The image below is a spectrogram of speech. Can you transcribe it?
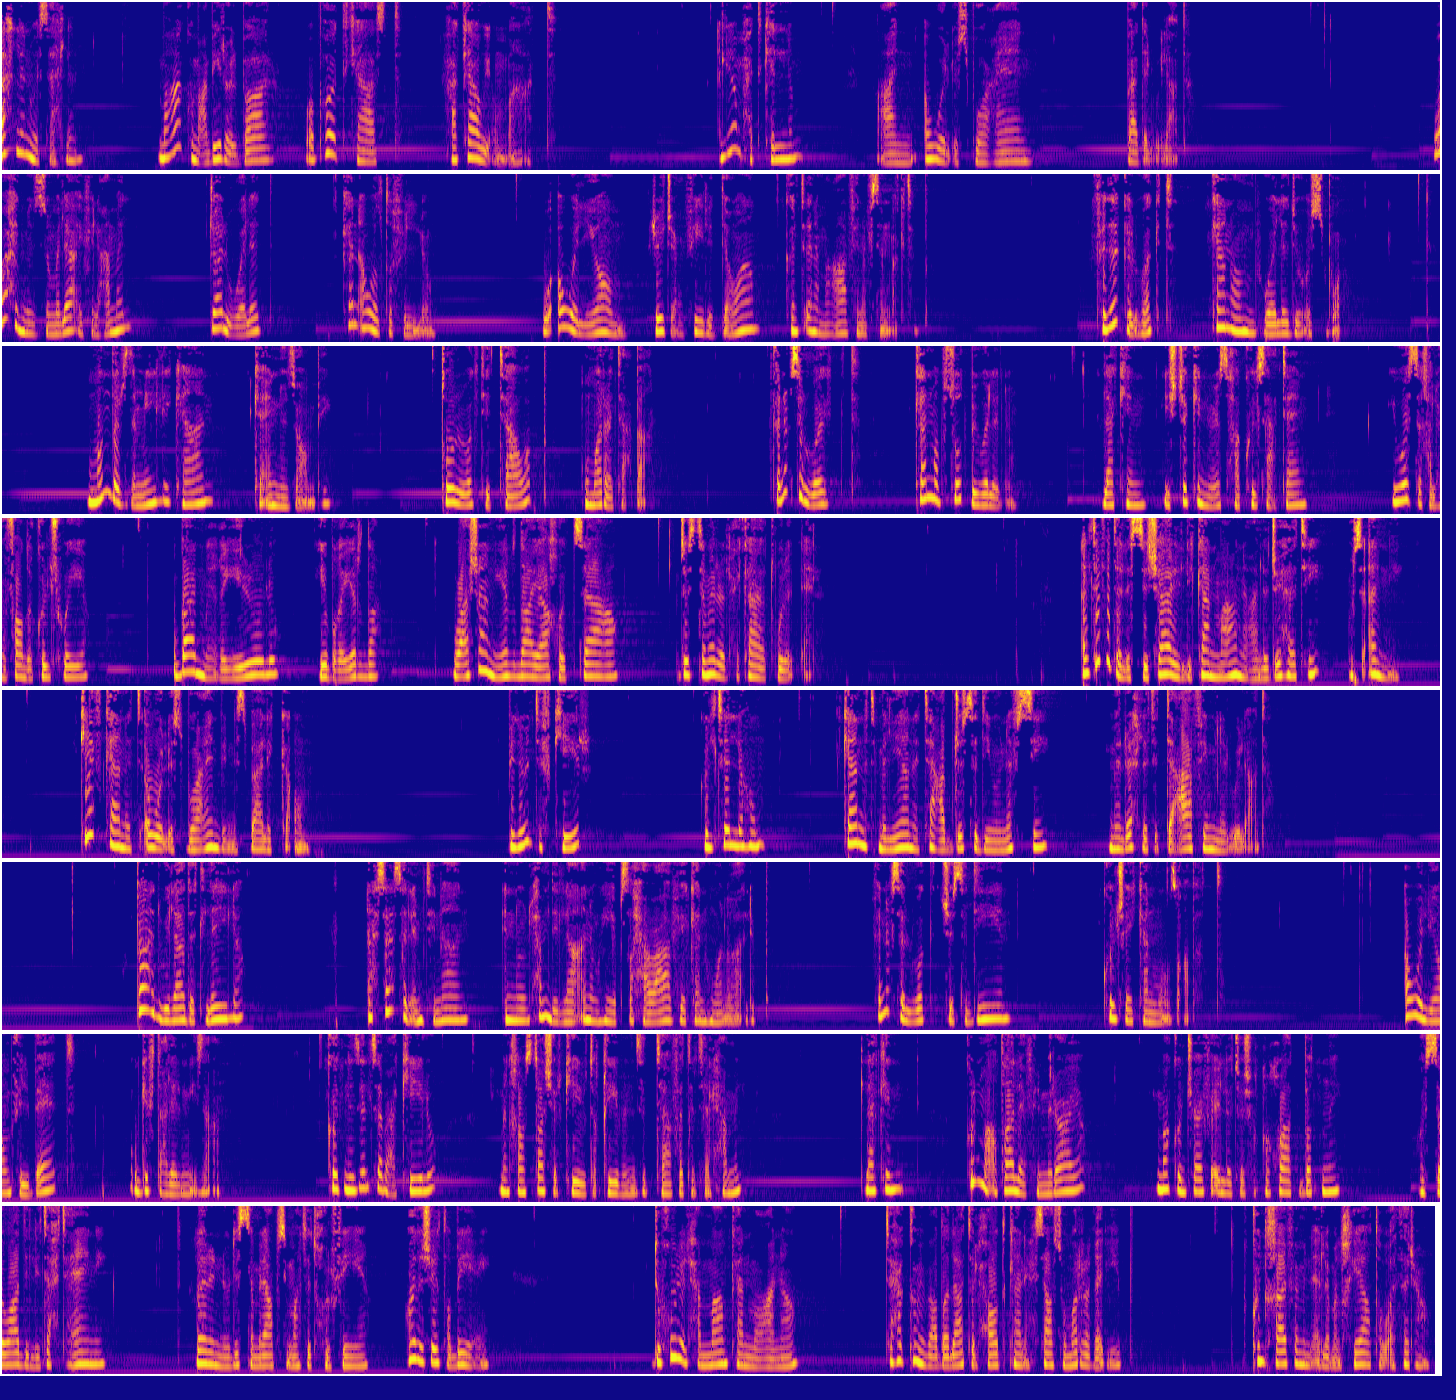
أهلا وسهلا. معاكم عبير البار وبودكاست حكاوي أمهات. اليوم حتكلم عن أول أسبوعين بعد الولادة. واحد من زملائي في العمل جاله ولد كان أول طفل له وأول يوم رجع فيه للدوام كنت أنا معاه في نفس المكتب. في ذاك الوقت كان عمر ولده أسبوع. منظر زميلي كان كأنه زومبي طول الوقت يتاوب ومرة تعبان. في نفس الوقت كان مبسوط بولده لكن يشتكي إنه يصحى كل ساعتين يوسخ الحفاضة كل شوية وبعد ما يغيروا له يبغى يرضع وعشان يرضع ياخد ساعة وتستمر الحكاية طول الليل. التفت الاستشاري اللي كان معانا على جهتي وسألني كيف كانت أول أسبوعين بالنسبة لك كأم؟ بدون تفكير قلت لهم كانت مليانة تعب جسدي ونفسي من رحلة التعافي من الولادة. بعد ولادة ليلى إحساس الامتنان إنه الحمد لله أنا وهي بصحة وعافية كان هو الغالب. في نفس الوقت جسديا كل شيء كان مو ظابط. أول يوم في البيت وقفت على الميزان. كنت نزلت سبعة كيلو من خمستاشر كيلو تقريبا زدتها فترة الحمل. لكن كل ما أطالع في المراية ما كنت شايفة إلا تشققات بطني والسواد اللي تحت عيني غير إنه لسه ملابسي ما تدخل فيا وهذا شيء طبيعي. دخول الحمام كان معاناة. تحكمي بعضلات الحوض كان إحساسه مرة غريب. كنت خايفة من ألم الخياطة وأثرها.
